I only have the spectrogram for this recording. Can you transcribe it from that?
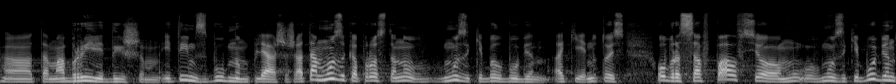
э, там обрыве дышим, и ты им с бубном пляшешь. А там музыка просто, ну, в музыке был бубен, окей. Ну, то есть образ совпал, все, в музыке бубен,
